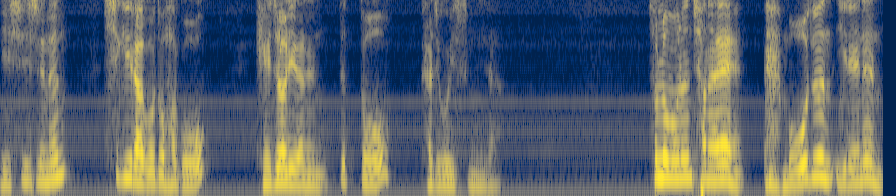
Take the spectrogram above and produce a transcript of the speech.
이 시즌은 시기라고도 하고 계절이라는 뜻도 가지고 있습니다. 솔로몬은 천하의 모든 일에는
